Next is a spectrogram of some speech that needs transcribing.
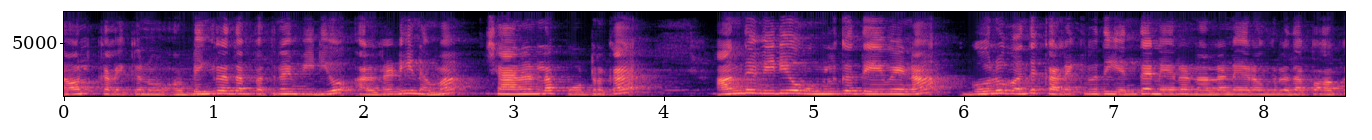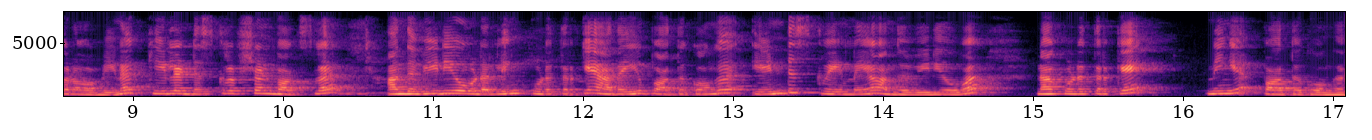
நாள் கலைக்கணும் அப்படிங்கிறத பற்றின வீடியோ ஆல்ரெடி நம்ம சேனலில் போட்டிருக்கேன். அந்த வீடியோ உங்களுக்கு தேவைன்னா கோலு வந்து கலைக்கிறது எந்த நேரம் நல்ல நேரங்கிறத பார்க்கணும் அப்படின்னா கீழே டிஸ்கிரிப்ஷன் பாக்ஸில் அந்த வீடியோவோட லிங்க் கொடுத்துருக்கேன். அதையும் பார்த்துக்கோங்க. எண்டு ஸ்க்ரீன்லேயும் அந்த வீடியோவை நான் கொடுத்துருக்கேன். நீங்கள் பார்த்துக்கோங்க.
